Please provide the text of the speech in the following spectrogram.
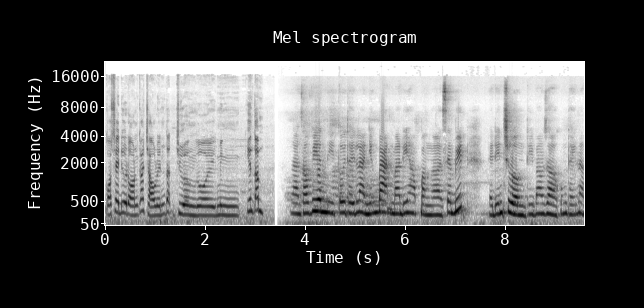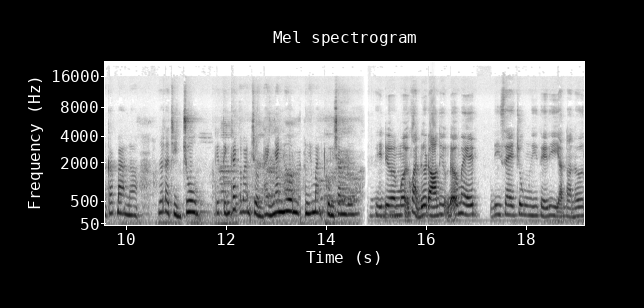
có xe đưa đón các cháu đến tận trường rồi mình yên tâm Là giáo viên thì tôi thấy là những bạn mà đi học bằng ờ, xe buýt để đến trường thì bao giờ cũng thấy là các bạn ờ, rất là chỉn chu. Cái tính cách các bạn trưởng thành nhanh hơn những bạn cùng trang lứa. thì đưa mỗi khoản đưa đón thì cũng đỡ mệt đi xe chung như thế thì an toàn hơn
